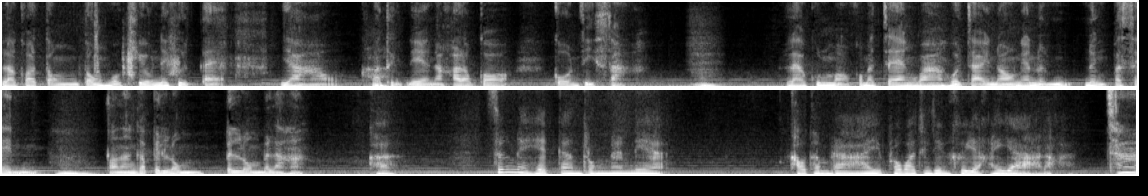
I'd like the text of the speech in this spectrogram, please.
แล้วก็ตรงตรงหัวคิ้วนี่คือแตกยาวค่ะมาถึงเนี่ยนะคะ แล้วก็โกนศีรษะอืมแล้วคุณหมอก็มาแจ้งว่าหัวใจน้องเนี่ยเหลือหนึ่งเปอร์เซ็นอืมตอนนั้นก็เป็นลมเป็นลมไปแล้วค่ะ ค่ะ ซึ่งในเหตุการณ์ตรงนั้นเนี่ย เขาทำร้าย เพราะว่าจริง ๆ คืออยากให้หย่าเหรอคะใช่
